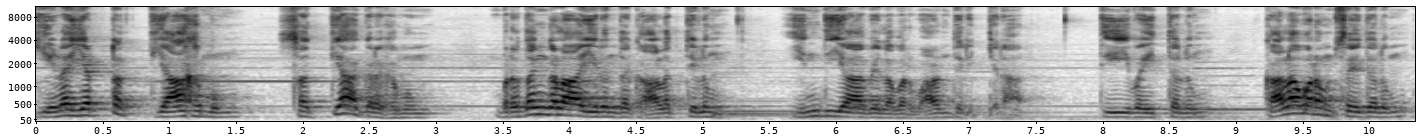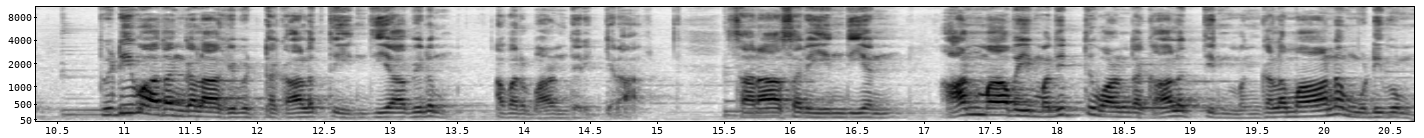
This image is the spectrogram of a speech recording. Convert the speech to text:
இணையற்ற தியாகமும் சத்தியாகிரகமும் பிரதங்களாயிருந்த காலத்திலும் இந்தியாவில் அவர் வாழ்ந்திருக்கிறார். தீ வைத்தலும் கலவரம் செய்தலும் பிடிவாதங்களாகிவிட்ட காலத்து இந்தியாவிலும் அவர் வாழ்ந்திருக்கிறார். சராசரி இந்தியன் ஆன்மாவை மதித்து வாழ்ந்த காலத்தின் மங்களமான முடிவும்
